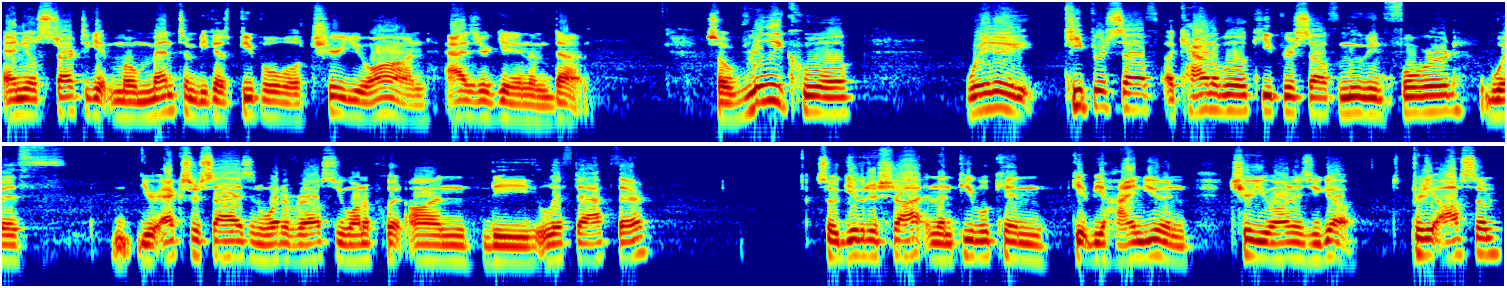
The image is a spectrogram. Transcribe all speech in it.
and you'll start to get momentum because people will cheer you on as you're getting them done. So really cool way to keep yourself accountable, keep yourself moving forward with your exercise and whatever else you want to put on the Lift app there. So give it a shot, and then people can get behind you and cheer you on as you go. It's pretty awesome.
